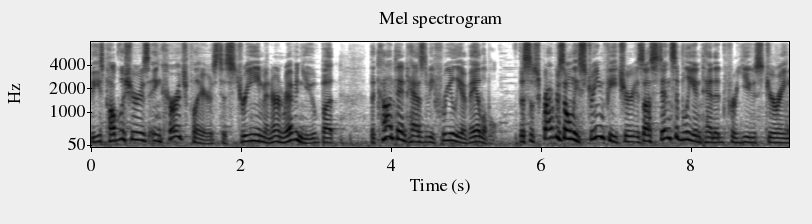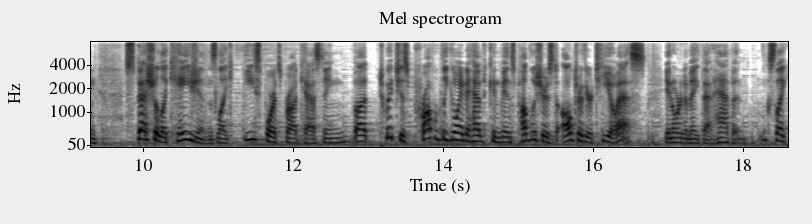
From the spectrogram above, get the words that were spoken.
These publishers encourage players to stream and earn revenue, but the content has to be freely available. The subscribers only stream feature is ostensibly intended for use during special occasions like esports broadcasting, but Twitch is probably going to have to convince publishers to alter their TOS in order to make that happen. Looks like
